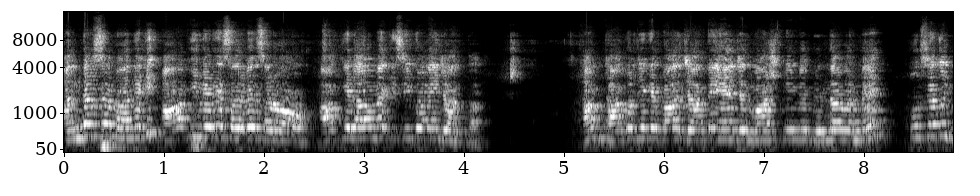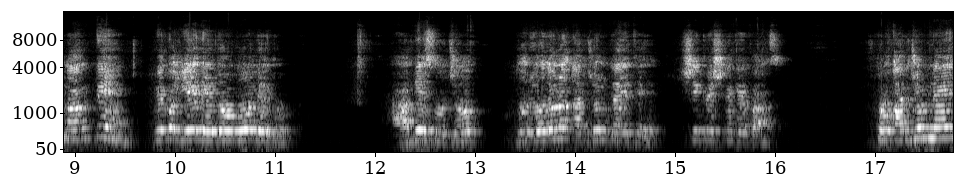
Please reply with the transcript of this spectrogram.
अंदर से माने कि आप ही मेरे सर्वे सर्वा हो। आपके अलावा मैं किसी को नहीं जानता। हम ठाकुर जी के पास जाते हैं जन्माष्टमी में, वृंदावन में। उनसे कुछ मांगते हैं। मेरे को ये दे दो, वो दे दो। आगे सोचो, दुर्योधन और अर्जुन गए थे श्री कृष्ण के पास। तो अर्जुन ने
